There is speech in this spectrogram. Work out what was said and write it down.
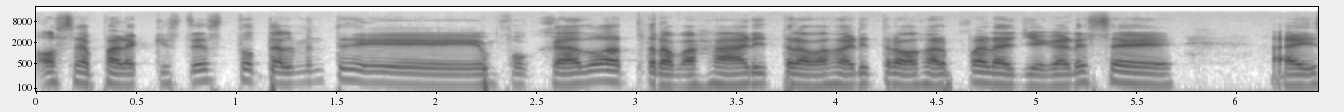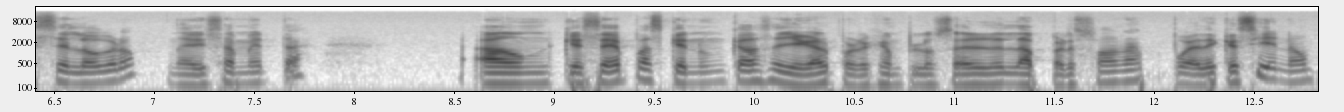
o sea, para que estés totalmente enfocado a trabajar y trabajar y trabajar para llegar ese, a ese logro, a esa meta, aunque sepas que nunca vas a llegar, por ejemplo, ser la persona, puede que sí, ¿no?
